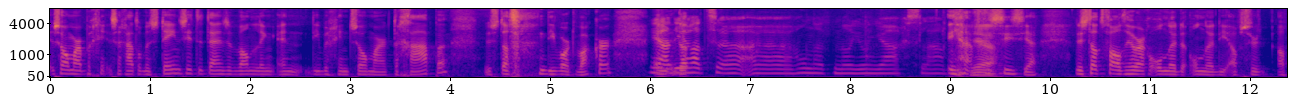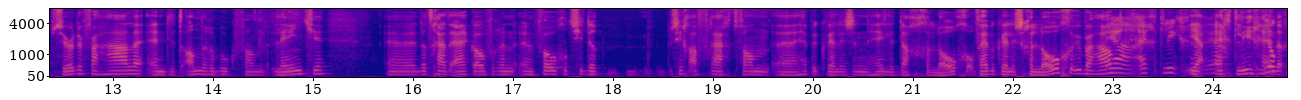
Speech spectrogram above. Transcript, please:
zomaar begint. Ze gaat op een steen zitten tijdens een wandeling en die begint zomaar te gapen. Dus dat, die wordt wakker. Ja, En die dat- had eh, eh, 100 miljoen jaar geslapen. Ja, Ja. precies. Ja. Dus dat valt heel erg onder, de, onder die absur- absurde verhalen. En dit andere boek van Leentje. Eh, dat gaat eigenlijk over een, een vogeltje dat zich afvraagt van... eh, heb ik wel eens een hele dag gelogen? Of heb ik wel eens gelogen überhaupt? Ja, echt liegen. Ja, echt liegen. En dat,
